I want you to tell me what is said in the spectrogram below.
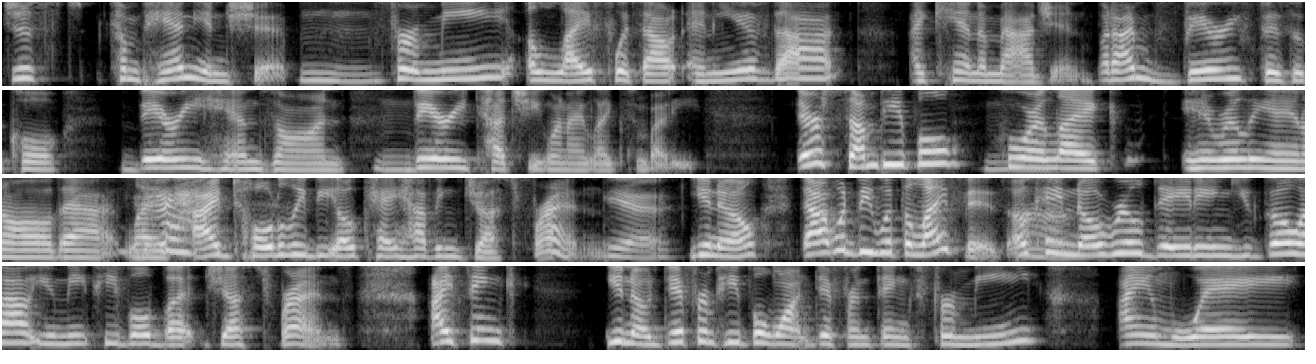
just companionship Mhm. for me, a life without any of that, I can't imagine. But I'm very physical, very hands on, Mhm. very touchy when I like somebody. There are some people who are Mhm. like, it really ain't all that. Like, I'd totally be okay having just friends. yeah, You know, that would be what the life is. Okay, Uh-huh. no real dating. You go out, you meet people, but just friends. I think, you know, different people want different things. For me, I am way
